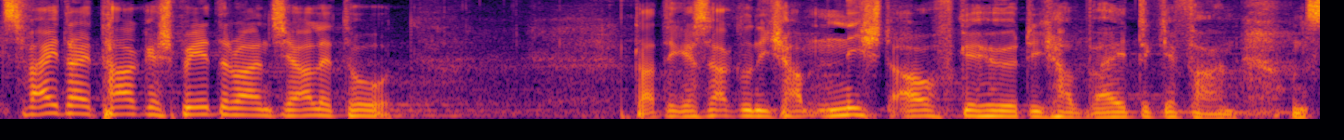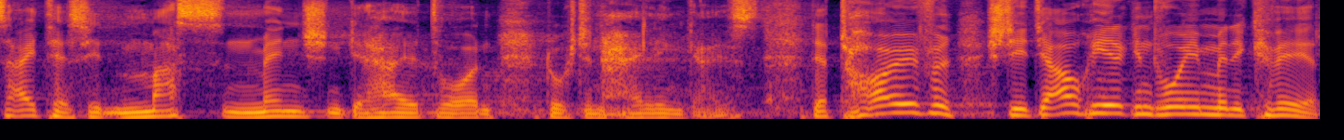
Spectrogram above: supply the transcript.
Zwei, drei Tage später waren sie alle tot. Da hat er gesagt, und ich habe nicht aufgehört, ich habe weitergefahren. Und seither sind Massen Menschen geheilt worden durch den Heiligen Geist. Der Teufel steht ja auch irgendwo immer quer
